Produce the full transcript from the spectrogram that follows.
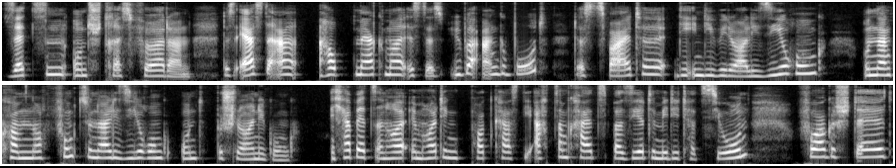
setzen und Stress fördern. Das erste Hauptmerkmal ist das Überangebot, das zweite die Individualisierung und dann kommen noch Funktionalisierung und Beschleunigung. Ich habe jetzt im heutigen Podcast die achtsamkeitsbasierte Meditation vorgestellt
